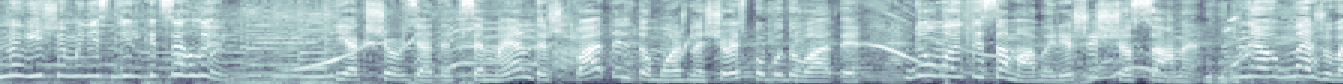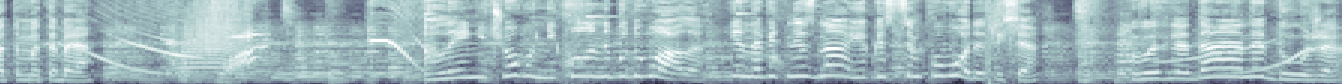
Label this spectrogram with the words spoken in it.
Навіщо мені стільки цеглин? Якщо взяти цемент і шпатель, то можна щось побудувати. Думаю, ти сама вирішиш, що саме. Не обмежуватиме тебе. Але я нічого ніколи не будувала. Я навіть не знаю, як із цим поводитися. Виглядає не дуже.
